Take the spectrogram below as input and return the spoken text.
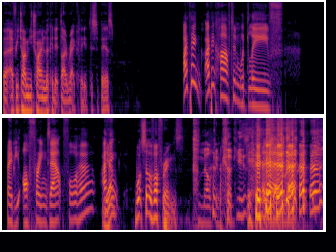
but every time you try and look at it directly, it disappears. I think I think Halfdan would leave maybe offerings out for her. I Yeah. think What sort of offerings? Milk and cookies.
